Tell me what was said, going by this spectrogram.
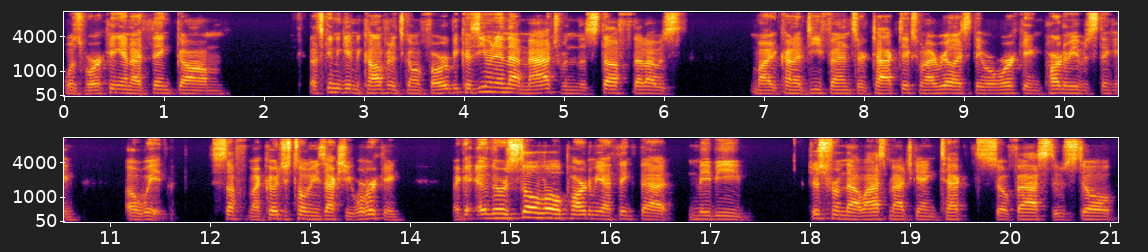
was working. And I think um that's going to give me confidence going forward because even in that match, when the stuff that I was my kind of defense or tactics, when I realized that they were working, part of me was thinking, oh, wait, stuff my coaches told me is actually working. Like eh, there was still a little part of me, I think that maybe just from that last match getting tech so fast, it was still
